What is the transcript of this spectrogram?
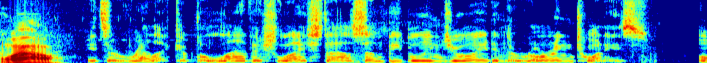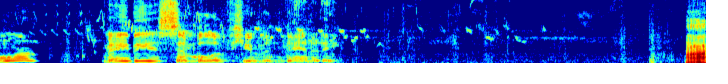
Wow. It's a relic of the lavish lifestyle some people enjoyed in the roaring 20s. Or Maybe a symbol of human vanity. Huh.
